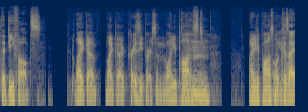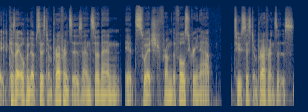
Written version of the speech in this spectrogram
the defaults. Like a like a crazy person. Why you paused? Mhm. Why did you pause Well, me? because I because I opened up system preferences and so then it switched from the full screen app to system preferences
